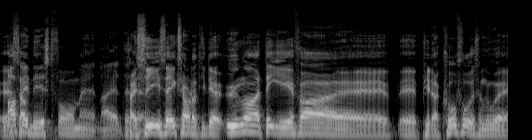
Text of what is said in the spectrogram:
øh, og så, blev næstformand og alt det præcis, der. ikke? Så var der de der yngre DF'er, øh, øh, Peter Kofod, som nu er,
